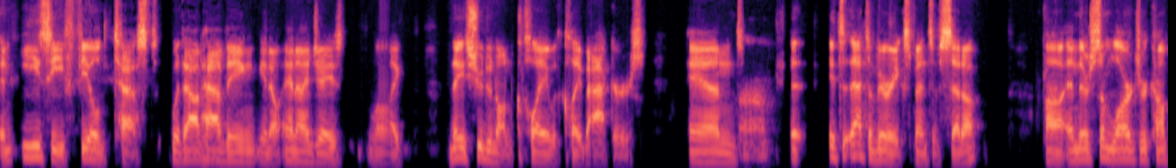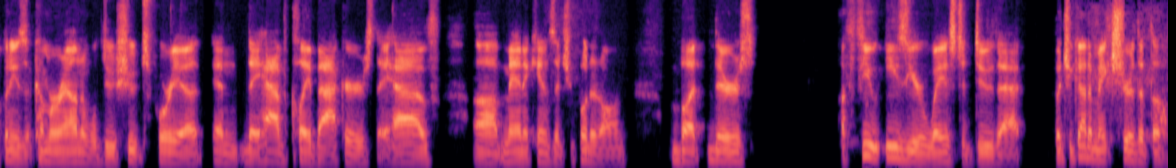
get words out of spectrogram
an easy field test without having you know NIJ's like they shoot it on clay with clay backers and Uh, it's that's a very expensive setup. Uh, and there's some larger companies that come around and will do shoots for you, and they have clay backers, they have uh, mannequins that you put it on. But there's a few easier ways to do that but you got to make sure that the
